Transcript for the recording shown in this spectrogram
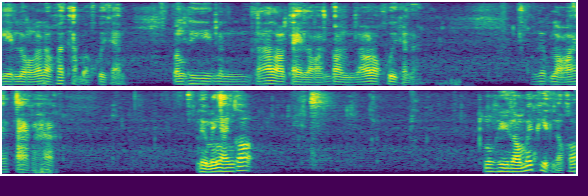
เย็นลงแล้วเราค่อยกลับมาคุยกัน บางทีมันถ้าเราใจร้อนตอนแล้วเราคุยกันนะเรียบร้อยแตกหักหรือไม่งั้นก็ บางทีเราไม่ผิดเราก็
